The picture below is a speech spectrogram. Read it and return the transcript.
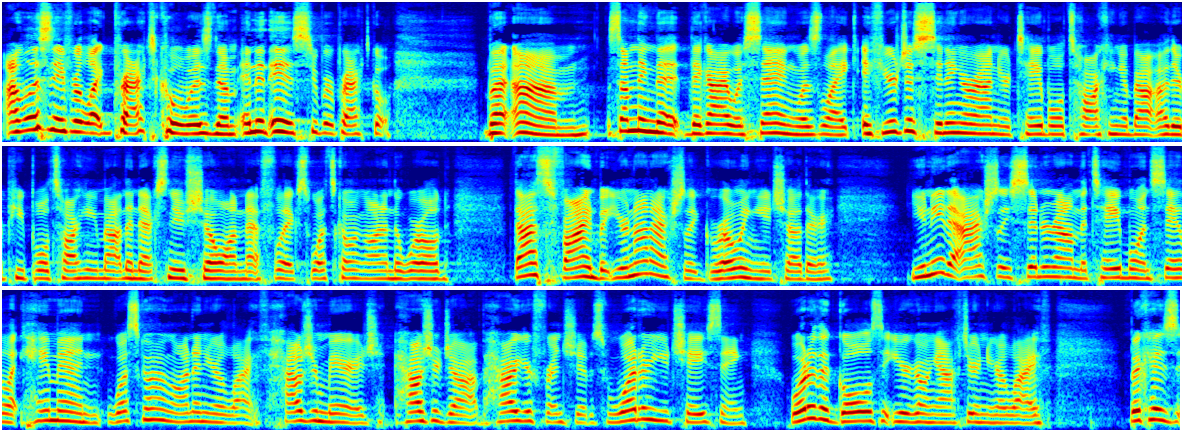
I'm listening for like practical wisdom, and it is super practical. But um, something that the guy was saying was like, if you're just sitting around your table talking about other people, talking about the next new show on Netflix, what's going on in the world, that's fine, but you're not actually growing each other. You need to actually sit around the table and say, like, hey man, what's going on in your life? How's your marriage? How's your job? How are your friendships? What are you chasing? What are the goals that you're going after in your life? Because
